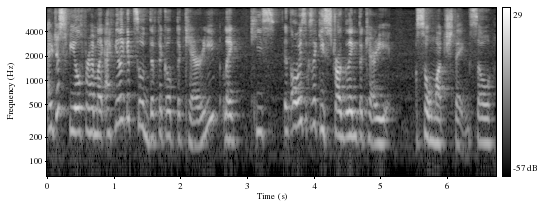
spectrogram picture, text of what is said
I just feel for him like I feel like it's so difficult to carry. Like he's it always looks like he's struggling to carry so much things. So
